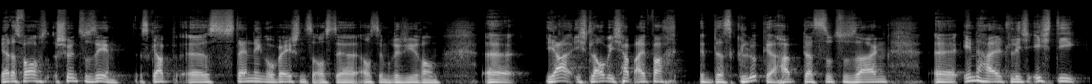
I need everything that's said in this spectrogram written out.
Ja, das war auch schön zu sehen. Es gab äh, Standing Ovations aus der aus dem Regieraum. Äh, ja, ich glaube, ich habe einfach das Glück gehabt, dass sozusagen äh, inhaltlich ich die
